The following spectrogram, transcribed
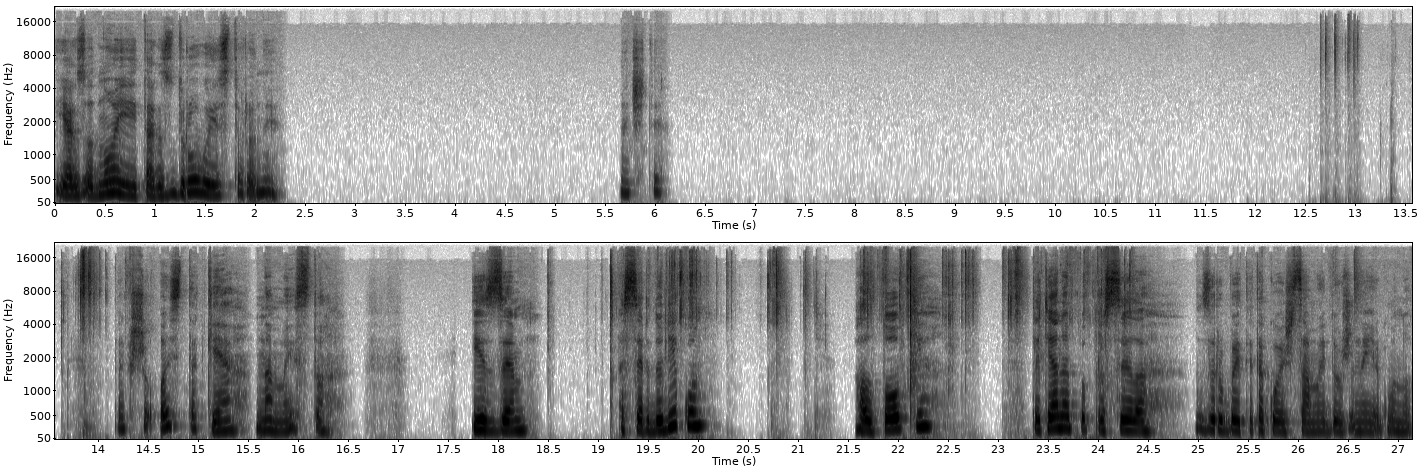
Як з одної, так і з другої сторони. Бачите? Так що ось таке намисто. Із сердоліку, галтовки. Тетяна попросила зробити такої ж самої довжини, як воно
